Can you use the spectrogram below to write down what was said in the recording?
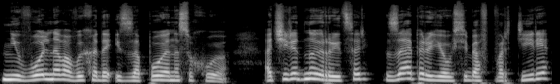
невольного выхода из запоя на сухую. Очередной рыцарь запер ее у себя в квартире,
